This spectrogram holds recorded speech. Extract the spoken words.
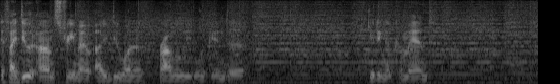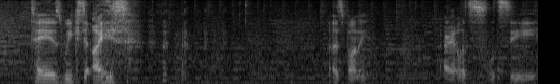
If I do it on stream, I, I do want to probably look into getting a command. Tay is weak to ice. That's funny. Alright, let's let's see.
